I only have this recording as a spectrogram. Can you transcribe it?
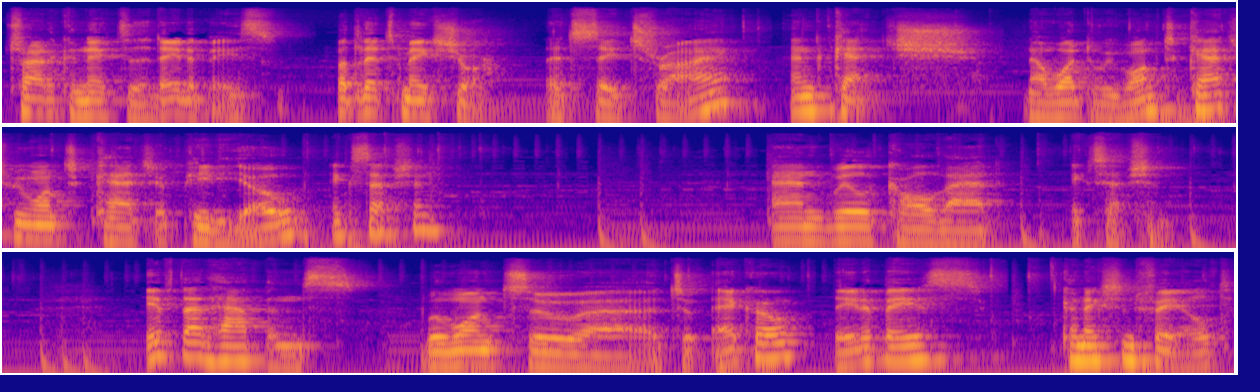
try to connect to the database, but let's make sure. Let's say try and catch. Now what do we want to catch? We want to catch a PDO exception and we'll call that exception. If that happens, we'll want to, uh, to echo database connection failed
